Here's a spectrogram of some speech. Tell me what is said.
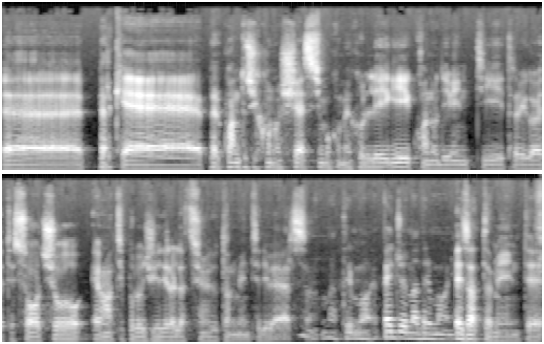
eh, perché per quanto ci conoscessimo come colleghi, quando diventi, tra virgolette, socio, è una tipologia di relazione totalmente diversa. Mm, matrimonio, peggio del matrimonio. Esattamente,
